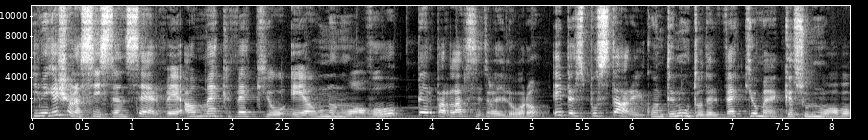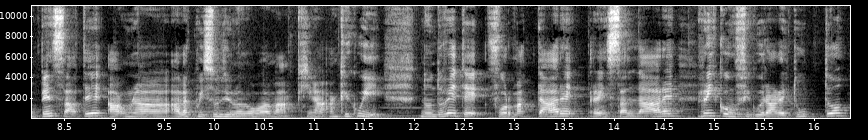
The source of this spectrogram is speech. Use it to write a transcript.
Il Migration Assistant serve a un Mac vecchio e a uno nuovo per parlarsi tra di loro e per spostare il contenuto del vecchio Mac sul nuovo. Pensate una, all'acquisto di una nuova macchina. Anche qui non dovete formattare, reinstallare, riconfigurare tutto,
